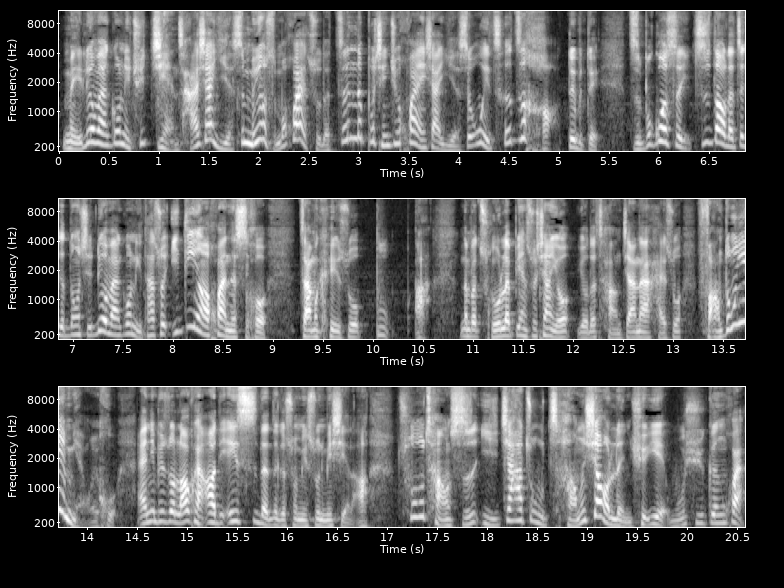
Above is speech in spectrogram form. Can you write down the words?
每六万公里去检查一下也是没有什么坏处的，真的不行去换一下也是为车子好，对不对？只不过是知道了这个东西六万公里，他说一定要换的时候，咱们可以说不啊。那么除了变速箱油，有的厂家呢还说防冻液免维护。哎，你比如说老款奥迪 A4 的这个说明书里面写了啊，出厂时已加注长效冷却液，无需更换。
